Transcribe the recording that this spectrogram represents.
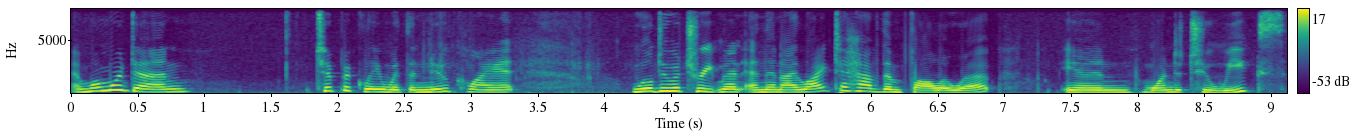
And when we're done, typically with a new client, we'll do a treatment and then I like to have them follow up in one to two weeks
